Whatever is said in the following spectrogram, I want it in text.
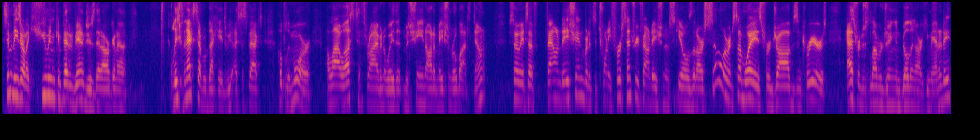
Some of these are like human competitive advantages that are going to at least for the next several decades we, i suspect hopefully more allow us to thrive in a way that machine automation robots don't. So it's a foundation, but it's a 21st century foundation of skills that are similar in some ways for jobs and careers as for just leveraging and building our humanity.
